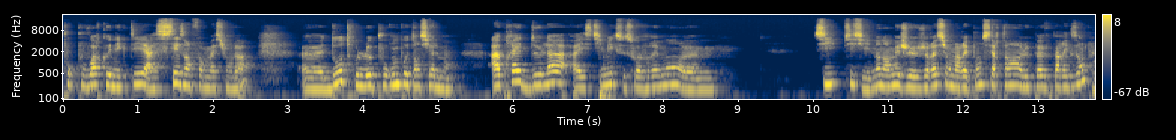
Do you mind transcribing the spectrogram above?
pour pouvoir connecter à ces informations-là. D'autres le pourront potentiellement. Après, de là à estimer que ce soit vraiment... Euh, si, si, si. Non, non, mais je, reste sur ma réponse. Certains le peuvent, par exemple.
